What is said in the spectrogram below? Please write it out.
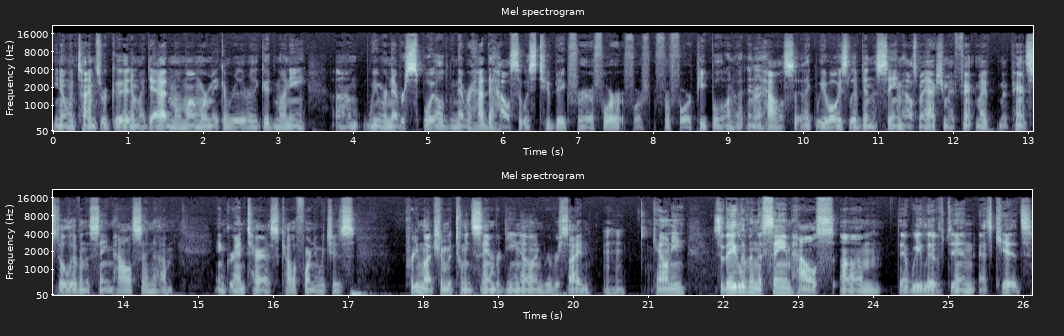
you know, when times were good and my dad and my mom were making really really good money. Um, we were never spoiled. We never had the house that was too big for for for for four people in a in a house. Like we've always lived in the same house. My actually my my my parents still live in the same house and um, in Grand Terrace, California, which is pretty much in between San Bernardino and Riverside County. So they live in the same house um, that we lived in as kids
